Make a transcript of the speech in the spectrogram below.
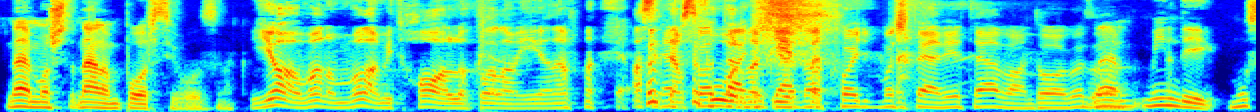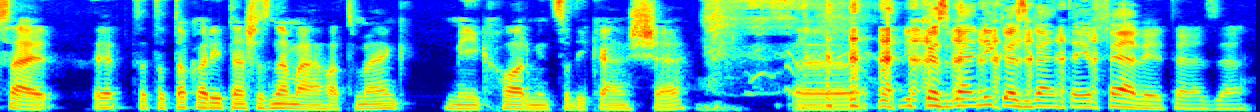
Nem, most nálam porszívóznak. Ja, van, valamit hallok, valami ilyen. Azt nem hittem hogy most felvétel van, dolgozol? Nem, mindig, muszáj. Tehát a takarítás az nem állhat meg, még 30-án se. miközben, miközben te felvételezel.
